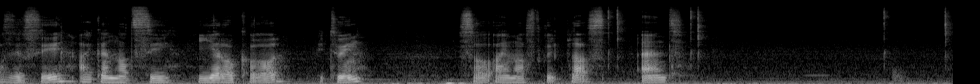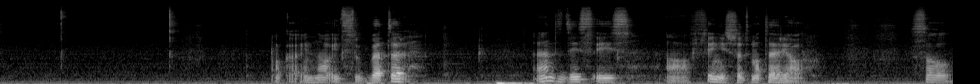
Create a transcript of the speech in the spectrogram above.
as you see I cannot see yellow color between so I must click plus and okay now it's look better. And this is a finished material. So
